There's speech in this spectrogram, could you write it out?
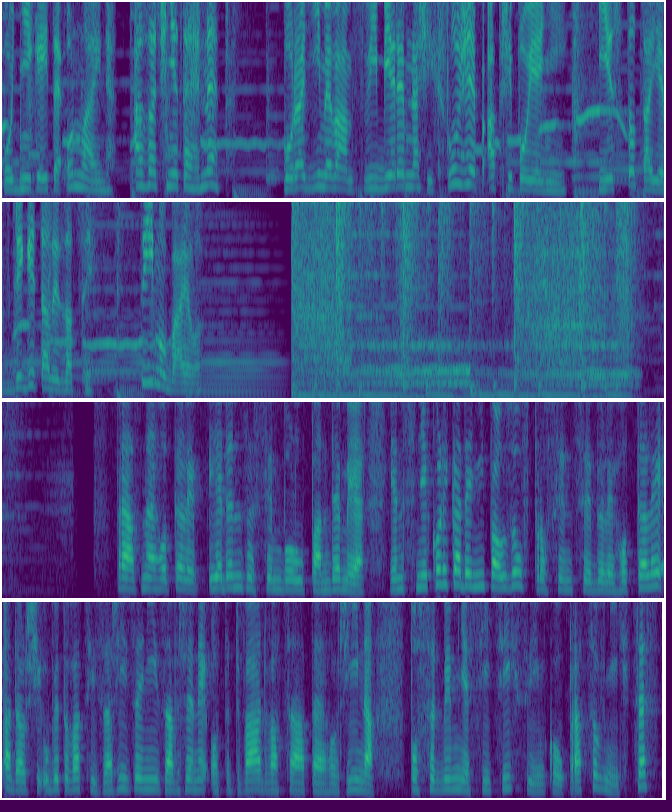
Podnikejte online a začněte hned. Poradíme vám s výběrem našich služeb a připojení. Jistota je v digitalizaci. T-Mobile. Prázdné hotely, jeden ze symbolů pandemie. Jen s několika denní pauzou v prosinci byly hotely a další ubytovací zařízení zavřeny od 22. října. Po sedmi měsících s výjimkou pracovních cest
